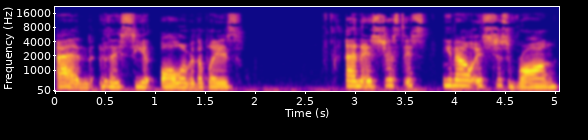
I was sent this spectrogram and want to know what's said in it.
and because I see it all over the place. And it's just, it's, you know, it's just wrong.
